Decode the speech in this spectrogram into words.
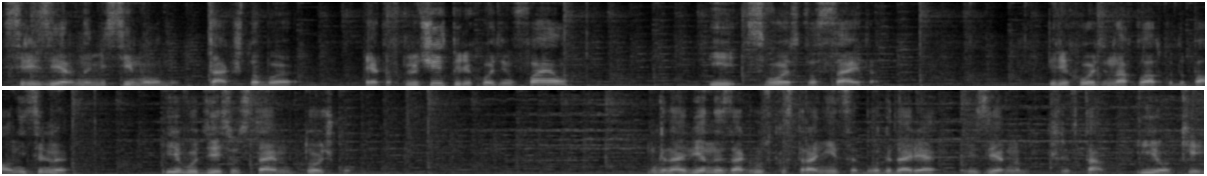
с резервными символами. Так, чтобы это включить, переходим в файл и свойства сайта. Переходим на вкладку дополнительно и вот здесь вот ставим точку Мгновенная загрузка страницы благодаря резервным шрифтам. И ОК.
